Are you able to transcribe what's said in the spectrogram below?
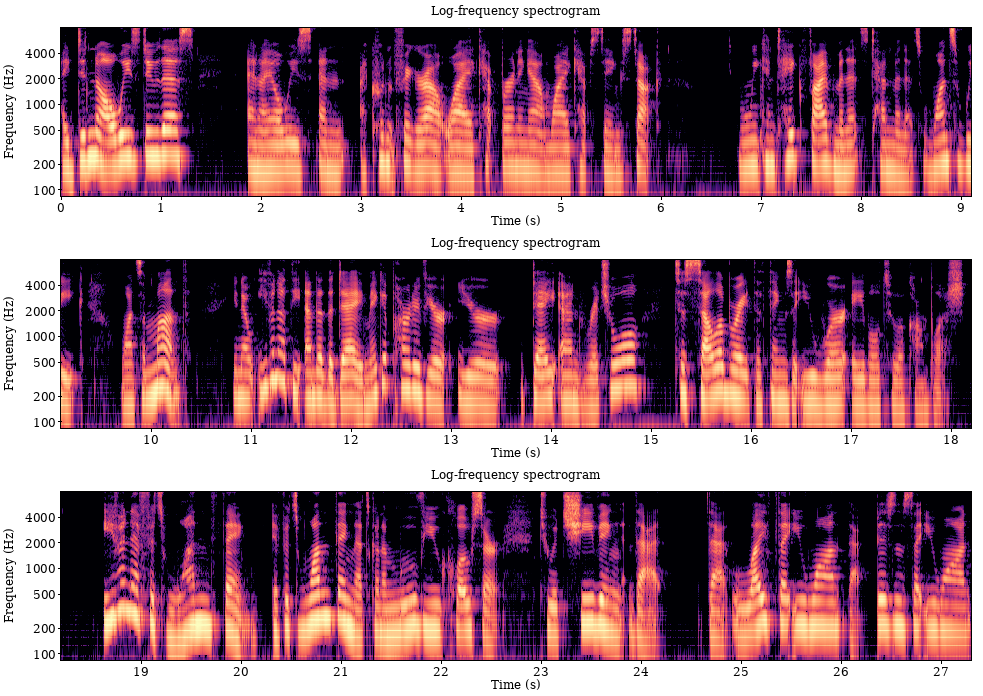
I didn't always do this, and I always, and I couldn't figure out why I kept burning out and why I kept staying stuck. When we can take five minutes, 10 minutes, once a week, once a month, you know even at the end of the day make it part of your your day end ritual to celebrate the things that you were able to accomplish even if it's one thing if it's one thing that's going to move you closer to achieving that that life that you want that business that you want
